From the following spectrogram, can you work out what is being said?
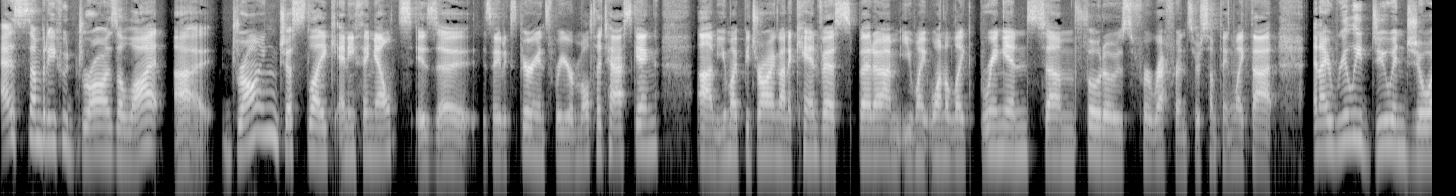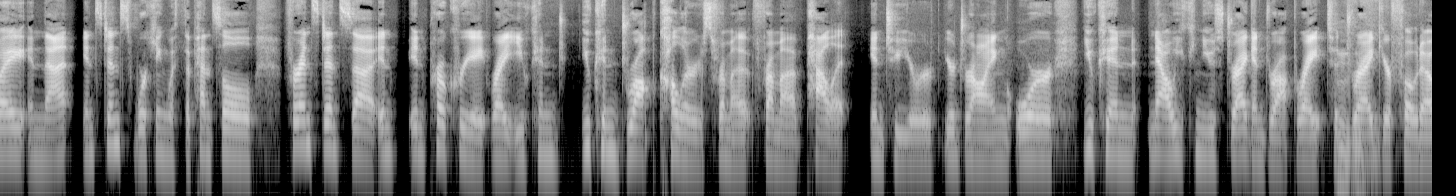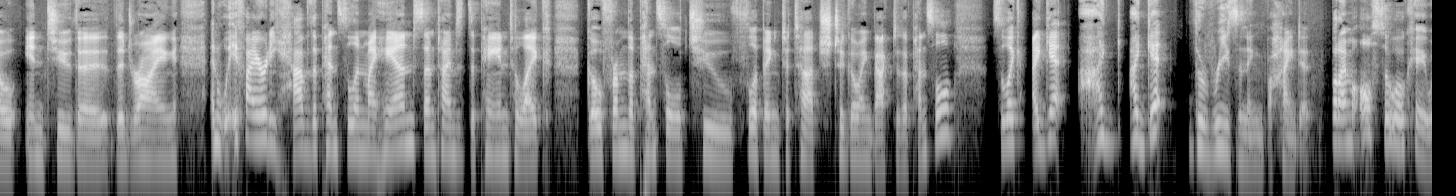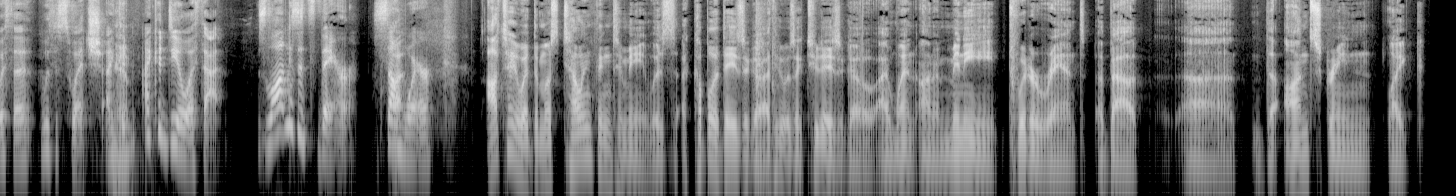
as somebody who draws a lot, uh, drawing just like anything else is a is an experience where you're multitasking. Um, you might be drawing on a canvas, but um, you might want to like bring in some photos for reference or something like that. And I really do enjoy in that instance working with the pencil. For instance, uh, in in Procreate, right, you can you can drop colors from a from a palette into your your drawing or you can now you can use drag and drop right to mm-hmm. drag your photo into the the drawing. And if i already have the pencil in my hand sometimes it's a pain to like go from the pencil to flipping to touch to going back to the pencil. So like i get i i get the reasoning behind it but i'm also okay with a with a switch. I could i could deal with that. As long as it's there somewhere. uh, I'll tell you what, the most telling thing to me was a couple of days ago, I think it was like two days ago, I went on a mini Twitter rant about uh, the on screen, like,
